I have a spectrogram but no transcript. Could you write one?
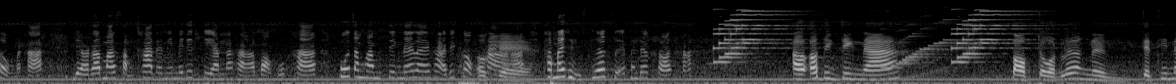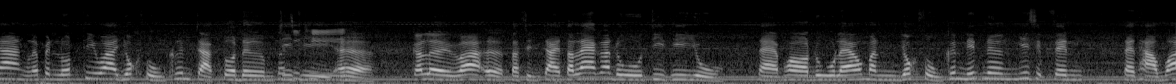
ส่งนะคะ เดี๋ยวเรามาสัมภาษณ์อันนี้ไม่ได้เตรียมนะคะ บอกลูกค้าพูดตามความจริงได้เลยค่ะพี่กบโอค่ะเค ทำไมถึงเลือกซื้อ Expander Cross คะ เอาเอาจริง ๆ นะ ตอบโจทย์เรื่องหนึ่งเจ็ดที่นั่งแล้วเป็นรถที่ว่ายกสูงขึ้นจากตัวเดิม ตัว GT GT เออก็เลยว่าเออตัดสินใจตอนแรกก็ดู GT อยู่ แต่พอดูแล้วมันยกสูงขึ้นนิดนึง 20 เซน แต่ถามว่า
